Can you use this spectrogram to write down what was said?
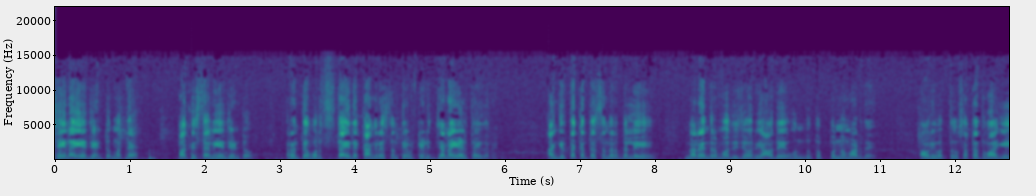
ಚೈನಾ ಏಜೆಂಟು ಮತ್ತು ಪಾಕಿಸ್ತಾನಿ ಏಜೆಂಟು ಅದರಂತೆ ವರ್ತಿಸ್ತಾ ಇದೆ ಕಾಂಗ್ರೆಸ್ ಅಂತ ಹೇಳಿ ಜನ ಹೇಳ್ತಾ ಇದ್ದಾರೆ. ಹಂಗಿರ್ತಕ್ಕಂಥ ಸಂದರ್ಭದಲ್ಲಿ ನರೇಂದ್ರ ಮೋದಿಜಿಯವರು ಯಾವುದೇ ಒಂದು ತಪ್ಪನ್ನು ಮಾಡದೆ, ಅವರು ಇವತ್ತು ಸತತವಾಗಿ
